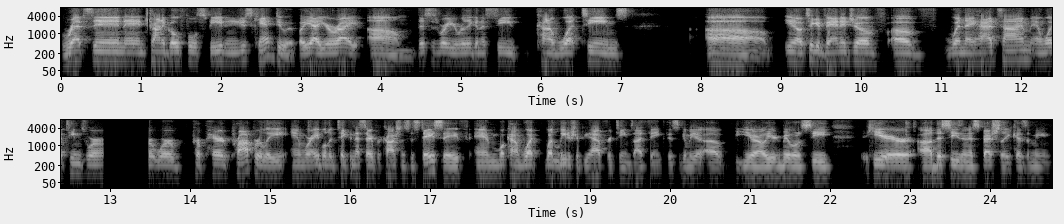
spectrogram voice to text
reps in and trying to go full speed, and you just can't do it. But yeah, you're right. Um, this is where you're really going to see kind of what teams, uh, you know, took advantage of of when they had time, and what teams were were prepared properly and were able to take the necessary precautions to stay safe and what kind of what what leadership you have for teams i think this is going to be a, you know you're going to be able to see here uh, this season especially because i mean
